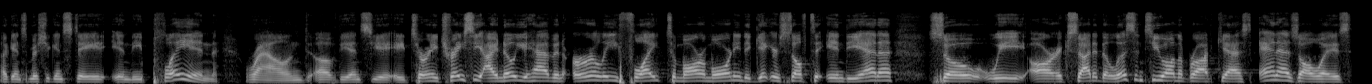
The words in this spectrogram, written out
against Michigan State in the play-in round of the NCAA tourney. Tracy, I know you have an early flight tomorrow morning to get yourself to Indiana, so we are excited to listen to you on the broadcast. And as always,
